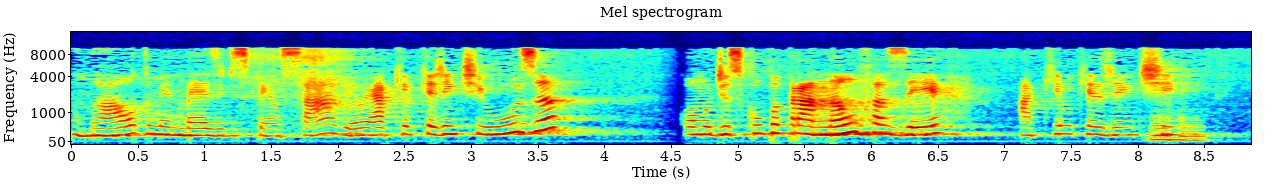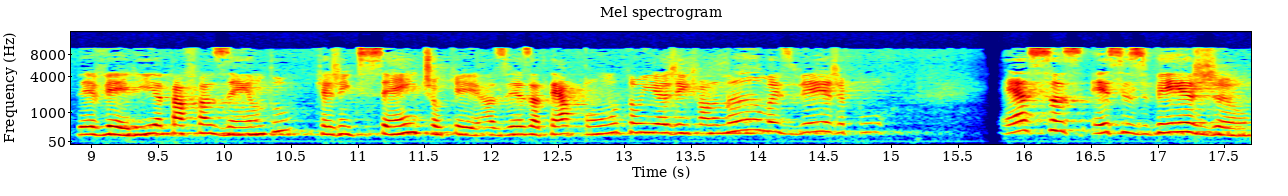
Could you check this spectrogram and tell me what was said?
uma automimese dispensável é aquilo que a gente usa como desculpa para não fazer aquilo que a gente uhum. deveria estar tá fazendo, que a gente sente ou que às vezes até apontam e a gente fala não, mas veja por essas, esses vejam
